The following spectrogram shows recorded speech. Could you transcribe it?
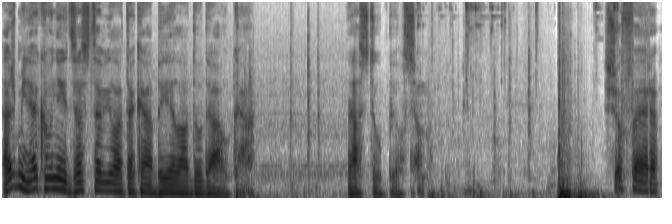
Až mi nakoniec zastavila taká biela dodávka. Nastúpil som. Šofér,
